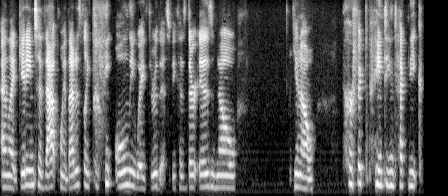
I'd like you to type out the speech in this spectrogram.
And like getting to that point, that is like the only way through this because there is no, you know, perfect painting technique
